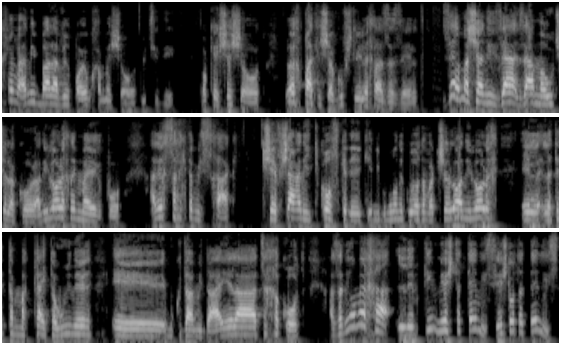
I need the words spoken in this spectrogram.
חבר'ה, אני בא להעביר פה היום חמש שעות מצידי, אוקיי, שש שעות, לא אכפת לי שהגוף שלי ילך לעזאזל, זה מה שאני, זה, זה המהות של הכל, אני לא הולך למהר פה, אני הולך לשחק את המשחק, כשאפשר אני אתקוף כדי לגמור נקודות, אבל כשלא, אני לא הולך לתת את המכה, את הווינר אה, מוקדם מדי, אלא צריך לחכות. אז אני אומר לך, לטים יש את הטניס, יש לו את הטניס.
